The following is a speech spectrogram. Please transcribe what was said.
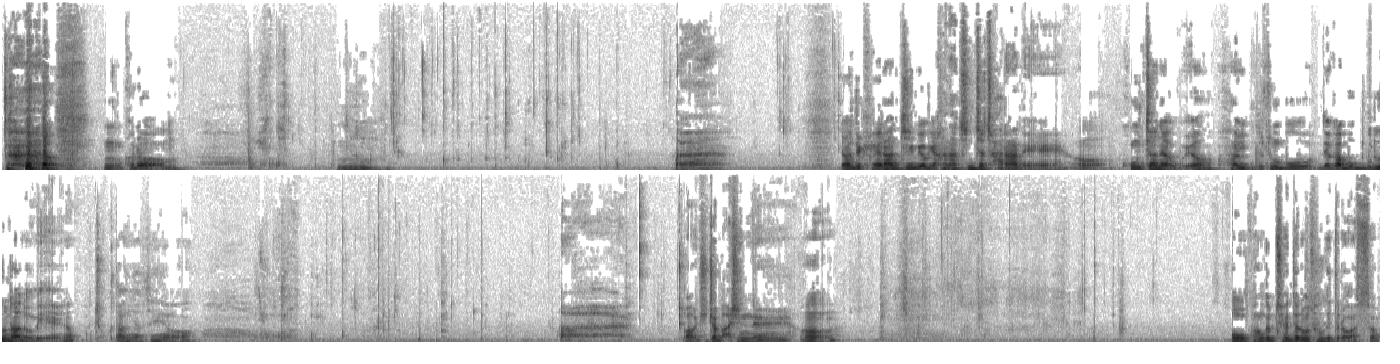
음, 그럼. 음. 아. 야, 근데 계란찜 여기 하나 진짜 잘하네. 어, 공짜냐고요? 아, 이 무슨 뭐 내가 뭐 무료 나눔이에요? 적당히 하세요. 아, 진짜 맛있네. 어. 오, 방금 제대로 속이 들어갔어.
